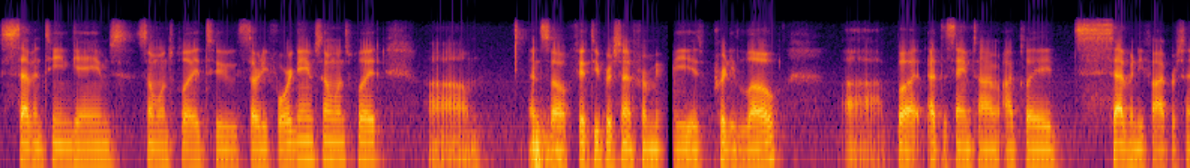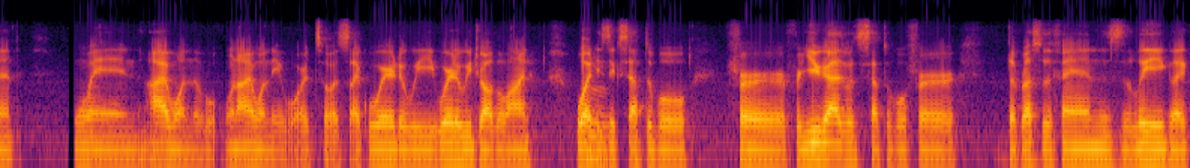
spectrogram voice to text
17 games someone's played to 34 games someone's played. Um, and so 50% for me is pretty low. Uh, but at the same time, I played 75% when I won the when I won the award. So it's like, where do we where do we draw the line? What is Hmm. acceptable for for you guys? What's acceptable for the rest of the fans, the league? Like,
